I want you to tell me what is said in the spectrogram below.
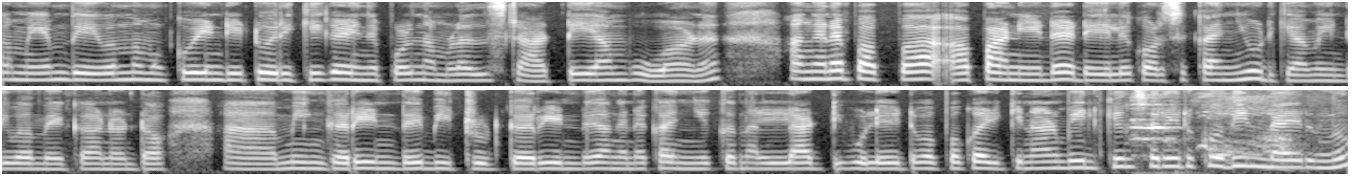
സമയം ദൈവം നമുക്ക് വേണ്ടിയിട്ട് ഒരുക്കി കഴിഞ്ഞപ്പോൾ നമ്മളത് സ്റ്റാർട്ട് ചെയ്യാൻ പോവാണ്. അങ്ങനെ പപ്പ ആ പണിയുടെ ഇടയിൽ കുറച്ച് കഞ്ഞി കുടിക്കാൻ വേണ്ടി വന്നേക്കാണ് കേട്ടോ. മീൻകറി ഉണ്ട് ബീട്രൂട്ട് കറി ഉണ്ട് അങ്ങനെ കഞ്ഞിയൊക്കെ നല്ല അടിപൊളിയായിട്ട് പപ്പ കഴിക്കണമെങ്കിൽ എനിക്കും ചെറിയൊരു കൊതി ഉണ്ടായിരുന്നു.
